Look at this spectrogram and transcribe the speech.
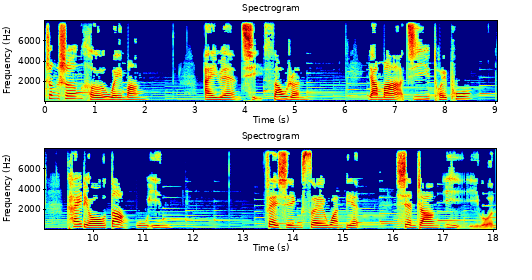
正声何为忙？哀怨起骚人，养马击颓坡，开流荡无垠。废兴虽万变，宪章亦已沦。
